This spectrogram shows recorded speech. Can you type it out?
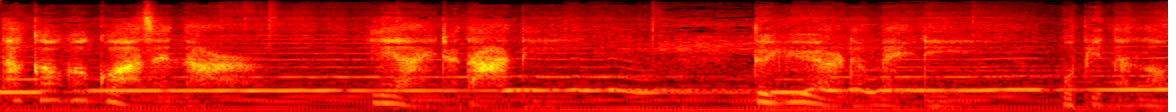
它高高挂在那儿，恋爱着大地。对月儿的美丽，我变得冷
